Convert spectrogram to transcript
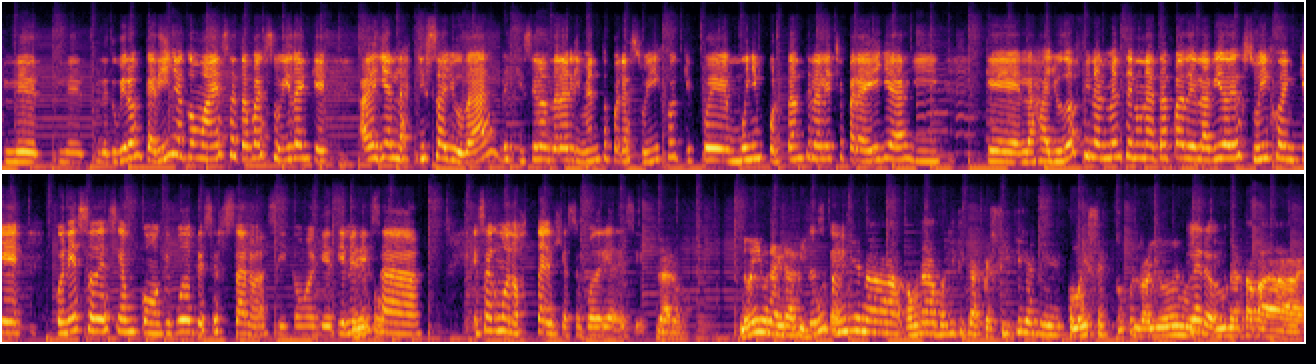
le, le, tuvieron cariño como a esa etapa de su vida en que alguien las quiso ayudar, les quisieron dar alimento para su hijo, que fue muy importante la leche para ellas y que las ayudó finalmente en una etapa de la vida de su hijo en que con eso decían como que pudo crecer sano, así, como que tienen esa, esa como nostalgia, se podría decir. Claro. No hay una gratitud también a, una política específica que, como dices tú, lo ayudó en, una etapa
